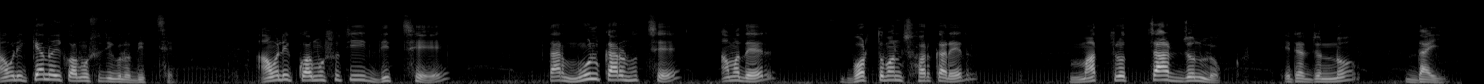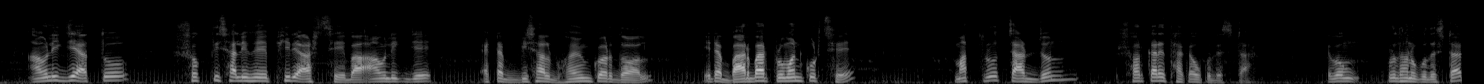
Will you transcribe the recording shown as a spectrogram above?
আওয়ামী লীগ কেন এই কর্মসূচিগুলো দিচ্ছে? আওয়ামী লীগ কর্মসূচি দিচ্ছে, তার মূল কারণ হচ্ছে আমাদের বর্তমান সরকারের মাত্র চারজন লোক এটার জন্য দায়ী। আওয়ামী লীগ যে এত শক্তিশালী হয়ে ফিরে আসছে বা আওয়ামী লীগ যে একটা বিশাল ভয়ঙ্কর দল, এটা বারবার প্রমাণ করছে মাত্র চারজন সরকারে থাকা উপদেষ্টা এবং প্রধান উপদেষ্টার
